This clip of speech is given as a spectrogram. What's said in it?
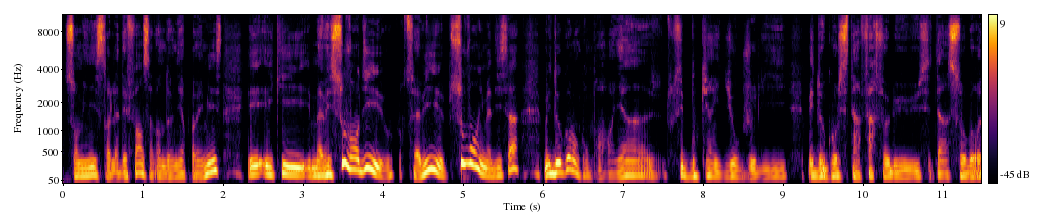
son ministre de la Défense avant de devenir Premier ministre, et, qui m'avait souvent dit, au cours de sa vie, souvent il m'a dit ça, mais De Gaulle, on comprend rien, tous ces bouquins idiots que je lis, mais De Gaulle, c'était un farfelu, c'était un saut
